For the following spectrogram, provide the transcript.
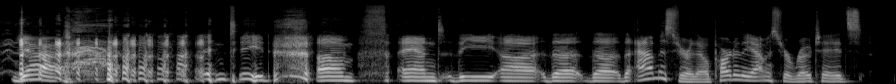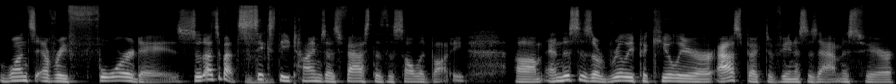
yeah indeed um and the uh the the the atmosphere though part of the atmosphere rotates once every four days so that's about 60 times as fast as the solid body um, and this is a really peculiar aspect of venus's atmosphere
